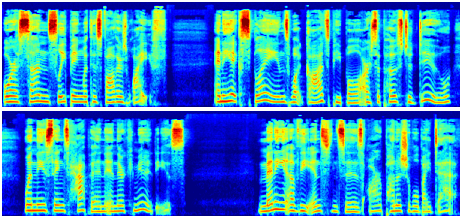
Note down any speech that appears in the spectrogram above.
or a son sleeping with his father's wife. And he explains what God's people are supposed to do when these things happen in their communities. Many of the instances are punishable by death.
